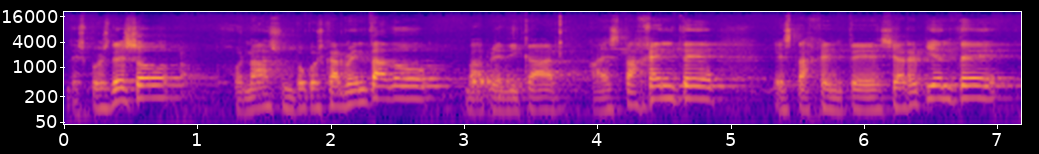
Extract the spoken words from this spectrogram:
Después de eso, Jonás, un poco escarmentado, va a predicar a esta gente, esta gente se arrepiente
